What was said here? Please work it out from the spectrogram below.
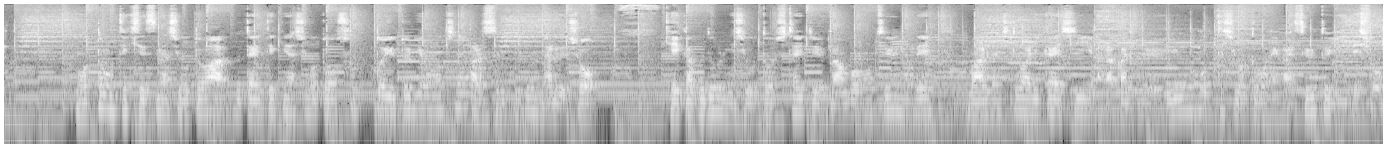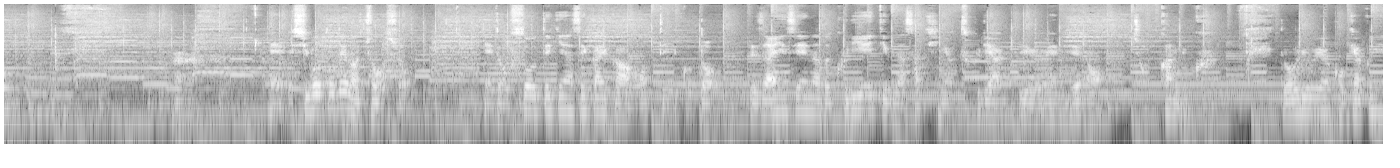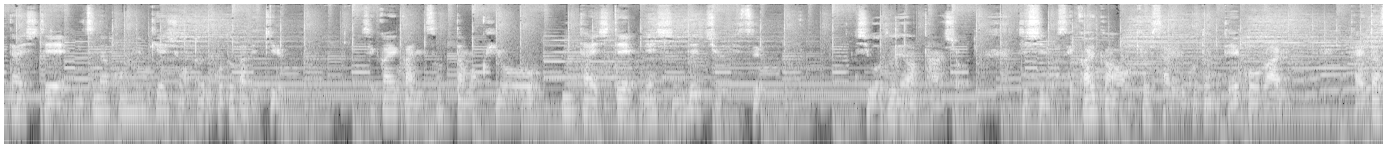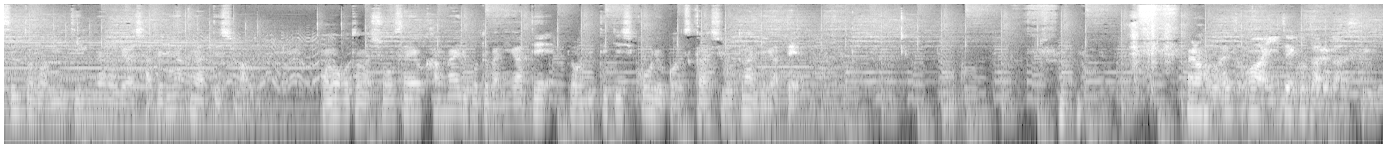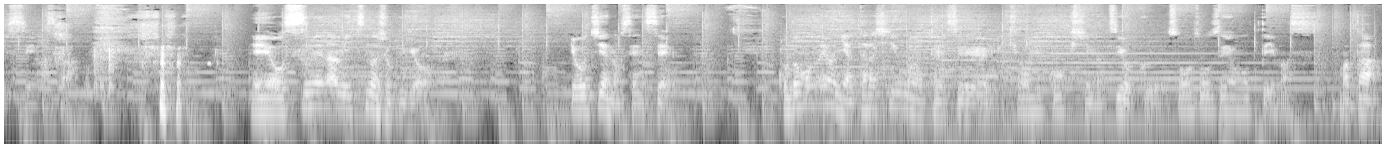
最も適切な仕事は、具体的な仕事をそっとゆとりを持ちながらすることになるでしょう。計画通りに仕事をしたいという願望も強いので、周りの人は理解し、あらかじめ余裕を持って仕事をお願いするといいでしょう。えー仕事での長所、えー独創的な世界観を持っていること、デザイン性などクリエイティブな作品を作り上げる面での直感力、同僚や顧客に対して密なコミュニケーションを取ることができる、世界観に沿った目標に対して熱心で忠実、仕事での短所、自身の世界観を拒否されることに抵抗があり、大多数とのミーティングなどでは喋れなくなってしまう。物事の詳細を考えることが苦手、論理的思考力を使う仕事は苦手。なるほどね。まあ言いたいことあるからすぐに進みますか。えーおすすめな3つの職業。幼稚園の先生。子供のように新しいものに対する興味好奇心が強く創造性を持っています。また、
